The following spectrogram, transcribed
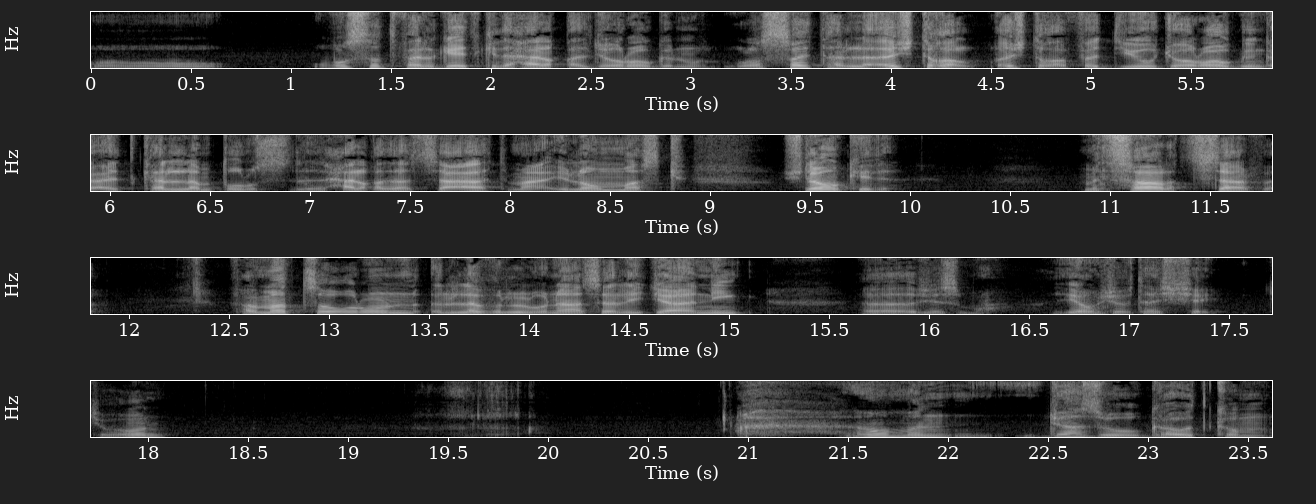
و... وبالصدفة لقيت كذا حلقة لجو روجن ورصيتها هلا اشتغل اشتغل فيديو جو روجن قاعد يتكلم طول الحلقة ثلاث ساعات مع إيلون ماسك. شلون كذا؟ متى صارت السالفة؟ فما تصورون ال level الوناسة اللي جاني آه شو اسمه يوم شفت هالشيء. تشوفون عموما جهزوا قهوتكم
